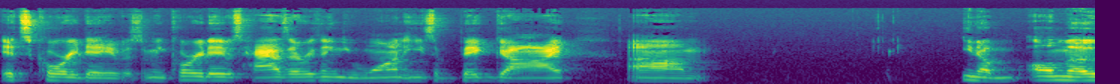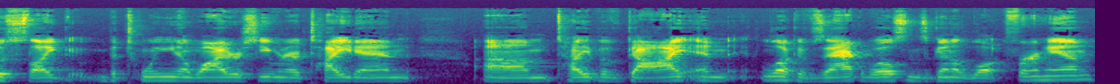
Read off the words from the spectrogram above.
it's Corey Davis. I mean, Corey Davis has everything you want. He's a big guy. Um, you know, almost like between a wide receiver and a tight end um, type of guy. And look, if Zach Wilson's going to look for him,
